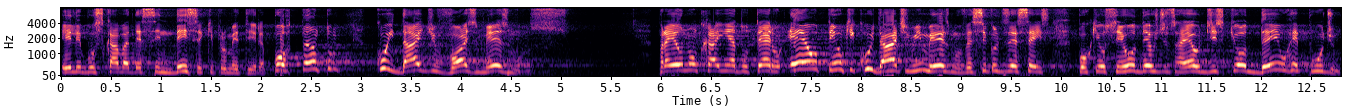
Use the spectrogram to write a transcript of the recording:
Ele buscava a descendência que prometera. Portanto, cuidai de vós mesmos. Para eu não cair em adultério, eu tenho que cuidar de mim mesmo. Versículo 16: Porque o Senhor Deus de Israel diz que odeia o repúdio,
